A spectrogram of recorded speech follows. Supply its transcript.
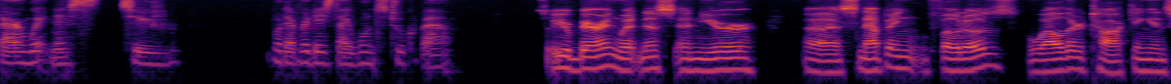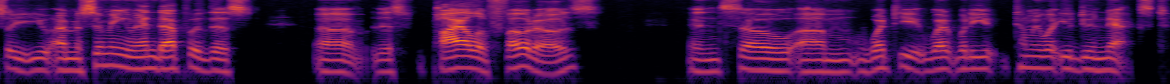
bearing witness to whatever it is they want to talk about. So you're bearing witness and you're uh, snapping photos while they're talking, and so you, I'm assuming you end up with this uh, this pile of photos. And so, um, what do you what what do you tell me what you do next?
